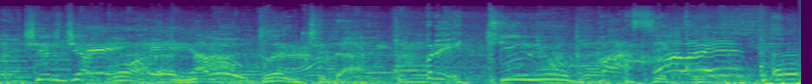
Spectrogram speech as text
Partir de agora, na Atlântida, Pretinho Básico,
